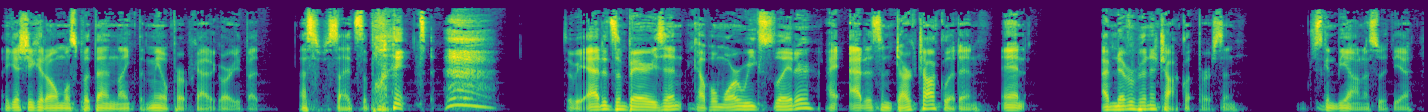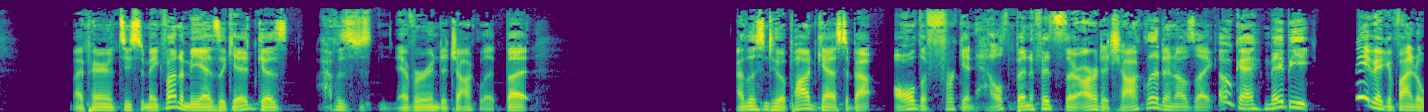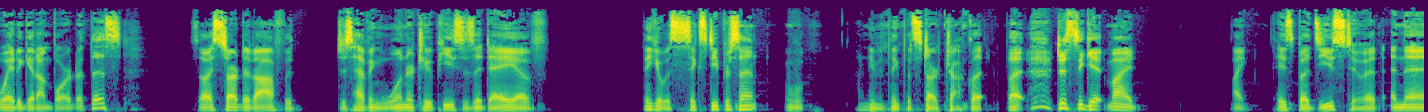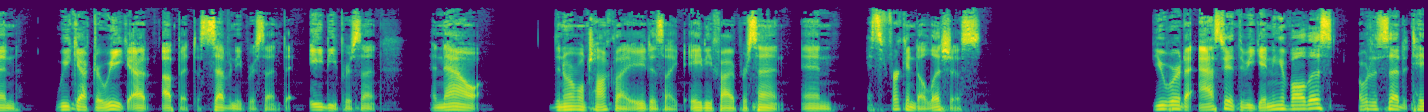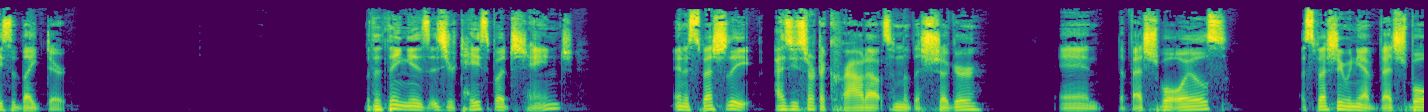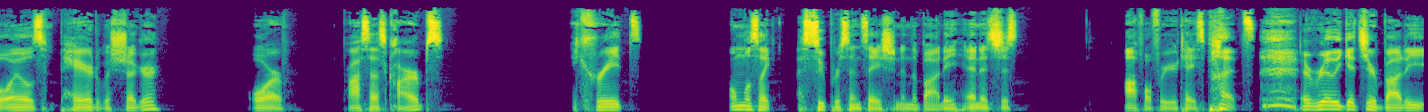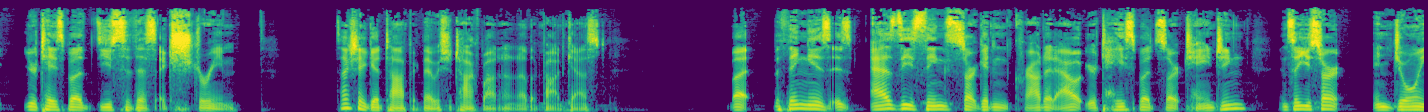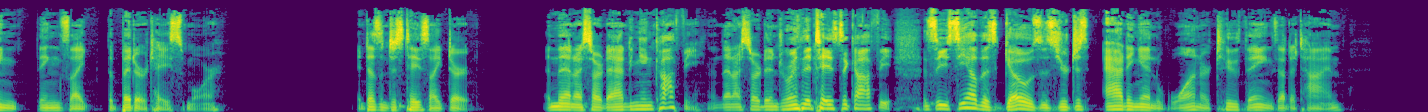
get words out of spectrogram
I guess you could almost put that in like the meal prep category, but that's besides the point. So we added some berries in. A couple more weeks later, I added some dark chocolate in. And I've never been a chocolate person. I'm just going to be honest with you. My parents used to make fun of me as a kid because I was just never into chocolate. But I listened to a podcast about all the freaking health benefits there are to chocolate, and I was like, okay, maybe maybe I can find a way to get on board with this. So I started off with just having one or two pieces a day of, think it was sixty percent. I don't even think that's dark chocolate, but just to get my like taste buds used to it, and then week after week, I'd up it to seventy percent to eighty percent, and now the normal chocolate I eat is like eighty five percent, and it's freaking delicious. If you were to ask me at the beginning of all this, I would have said it tasted like dirt. But the thing is, is your taste buds change, and especially as you start to crowd out some of the sugar and the vegetable oils, especially when you have vegetable oils paired with sugar or processed carbs, it creates almost like a super sensation in the body. And it's just awful for your taste buds. It really gets your body, your taste buds used to this extreme. It's actually a good topic that we should talk about on another podcast. But the thing is, is as these things start getting crowded out, your taste buds start changing. And so you start enjoying things like the bitter taste more. It doesn't just taste like dirt. And then I started adding in coffee, and then I started enjoying the taste of coffee. And so you see how this goes is you're just adding in one or two things at a time.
